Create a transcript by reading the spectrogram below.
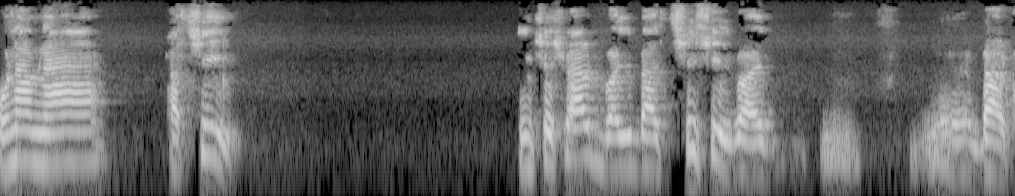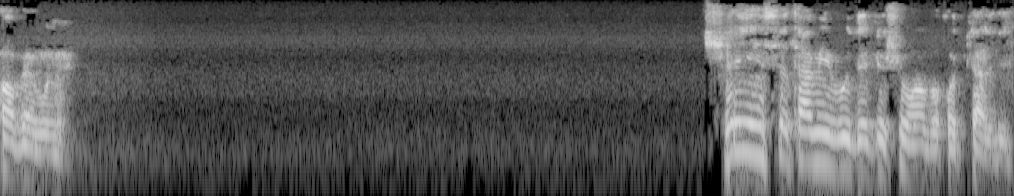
اونم نه. پس چی؟ این کشور باید بعد چه چیز باید برپا بمونه؟ چه این ستمی بوده که شما به خود کردید؟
